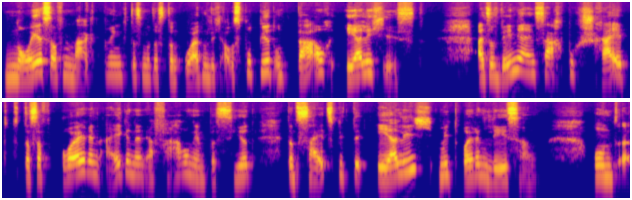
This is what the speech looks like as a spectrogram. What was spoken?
Neues auf den Markt bringt, dass man das dann ordentlich ausprobiert und da auch ehrlich ist. Also wenn ihr ein Sachbuch schreibt, das auf euren eigenen Erfahrungen basiert, dann seid bitte ehrlich mit euren Lesern. Und äh,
